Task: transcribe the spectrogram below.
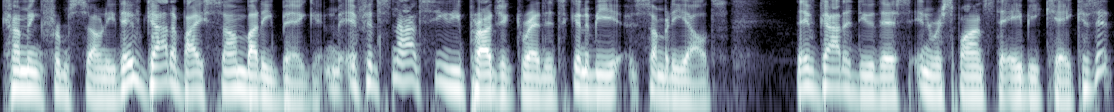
coming from Sony. They've got to buy somebody big. If it's not CD Projekt Red, it's going to be somebody else. They've got to do this in response to ABK because it,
